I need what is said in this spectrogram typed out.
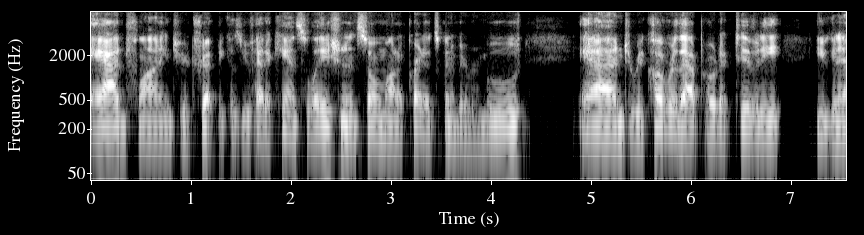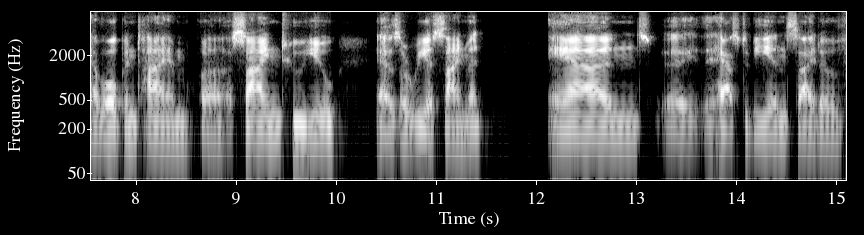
add flying to your trip because you've had a cancellation and some amount of credit is going to be removed. And to recover that productivity, you can have open time uh, assigned to you as a reassignment and uh, it has to be inside of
